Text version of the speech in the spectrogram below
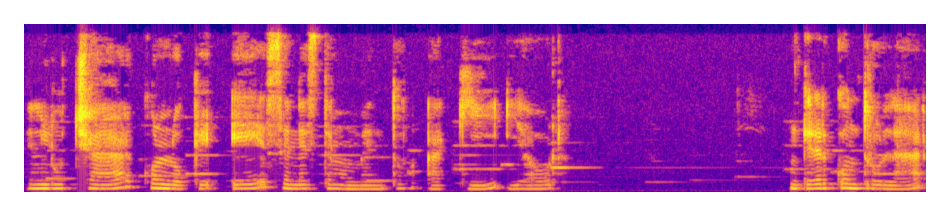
en luchar con lo que es en este momento, aquí y ahora, en querer controlar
